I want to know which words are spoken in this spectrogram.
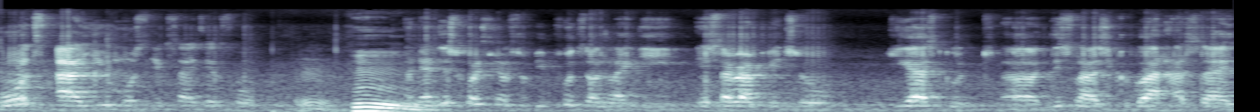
what are you most excited for? Hmm. And then this question should be put on like the Instagram page so you guys could, uh, listeners, you could go and answer it,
